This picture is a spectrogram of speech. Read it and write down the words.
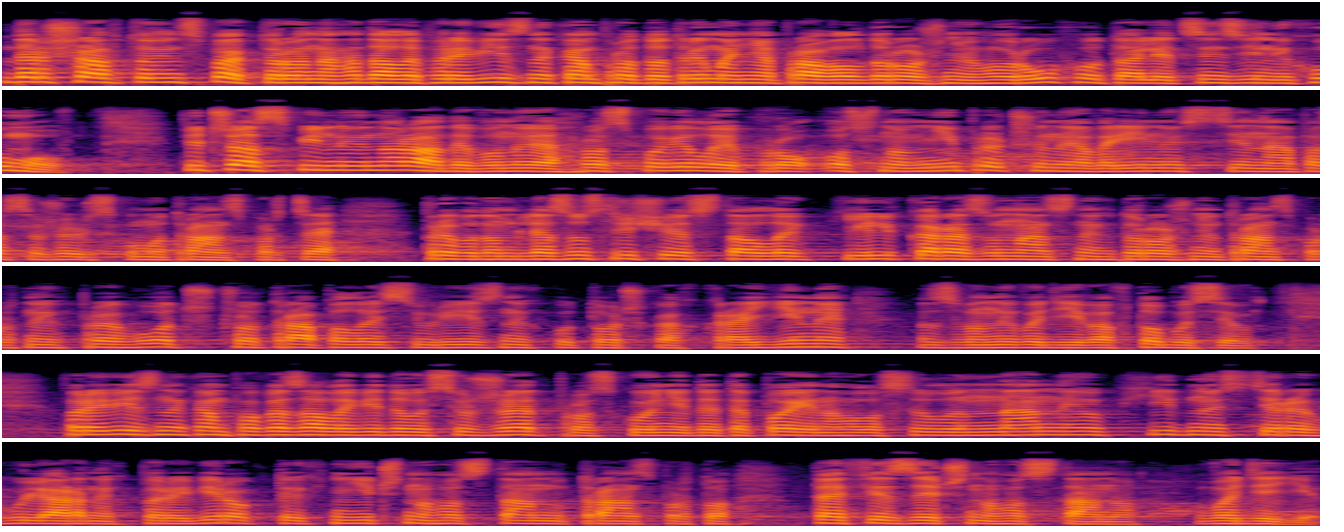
Державтоінспектори нагадали перевізникам про дотримання правил дорожнього руху та ліцензійних умов. Під час спільної наради вони розповіли про основні причини аварійності на пасажирському транспорті. Приводом для зустрічі стали кілька резонансних дорожньо-транспортних пригод, що трапились у різних куточках країни з вини водіїв автобусів. Перевізникам показали відеосюжет про скоєні ДТП і наголосили на необхідності регулярних перевірок технічного стану транспорту та фізичного стану водіїв.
